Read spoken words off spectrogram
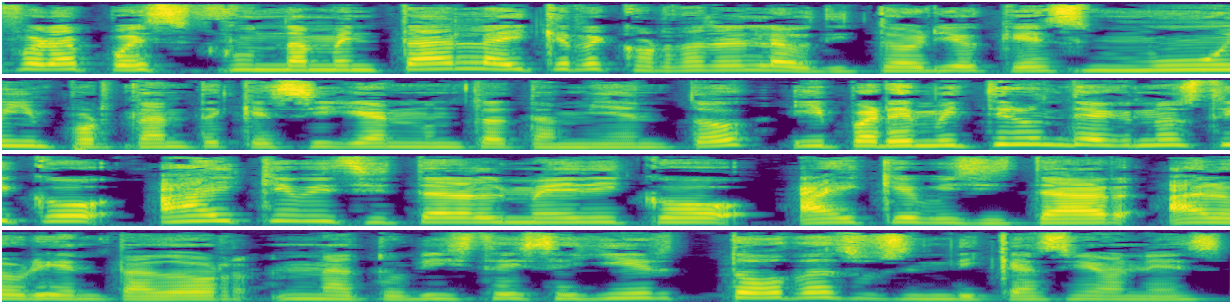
fuera pues fundamental, hay que recordar al auditorio que es muy importante que sigan un tratamiento y para emitir un diagnóstico hay que visitar al médico, hay que visitar al orientador naturista y seguir todas sus indicaciones.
